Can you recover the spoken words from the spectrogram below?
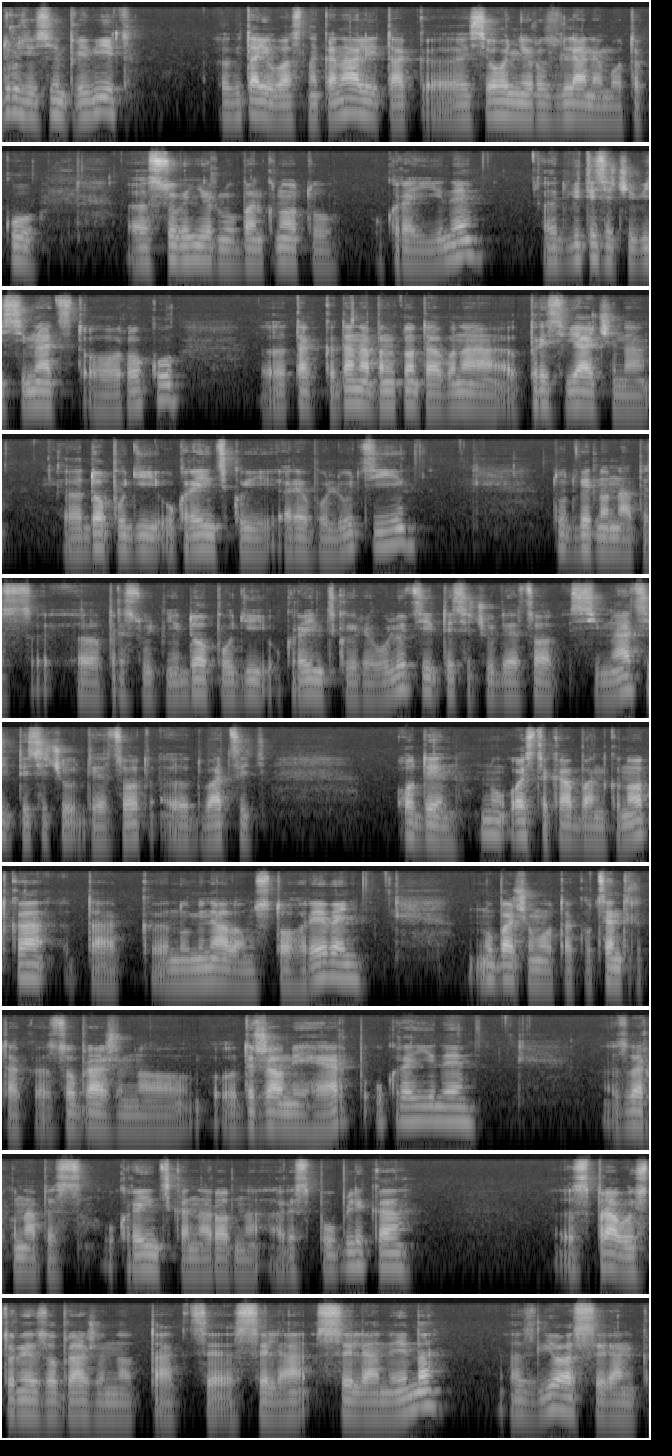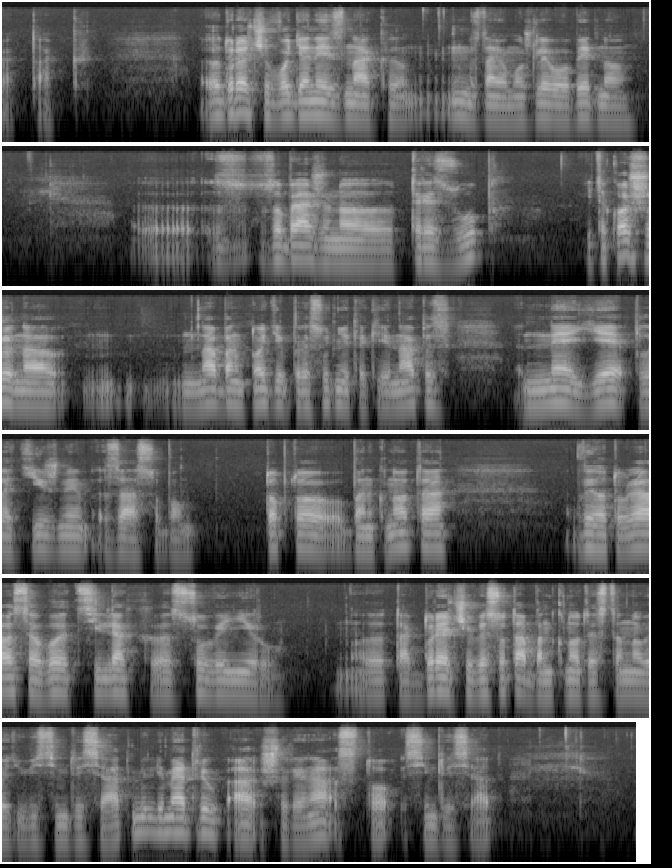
Друзі, всім привіт! Вітаю вас на каналі. Так, е, сьогодні розглянемо таку е, сувенірну банкноту України е, 2018 року. Е, Так, дана банкнота вона присвячена до подій Української революції. Тут видно напис присутній до подій Української революції 1917-1921. Ну, ось така банкнотка, так, номіналом 100 гривень. Ну, бачимо, так у центрі так зображено Державний герб України. Зверху напис Українська Народна Республіка. З правої сторони зображено так, це селя, селянина, а зліва селянка. Так. До речі, водяний знак, не знаю, можливо, видно, е, зображено тризуб. І також на, на банкноті присутній такий напис не є платіжним засобом. Тобто банкнота виготовлялася в цілях сувеніру. Е, Так, до речі, висота банкноти становить 80 мм, а ширина 170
